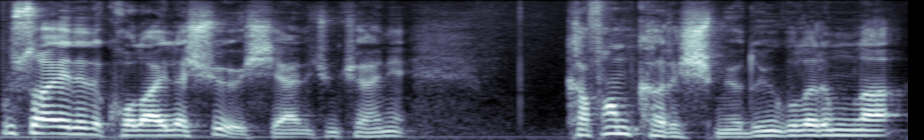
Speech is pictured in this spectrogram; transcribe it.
bu sayede de kolaylaşıyor iş yani. Çünkü hani kafam karışmıyor. Duygularımla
